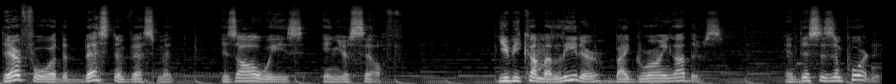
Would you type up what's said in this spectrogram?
Therefore, the best investment is always in yourself. You become a leader by growing others, and this is important.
